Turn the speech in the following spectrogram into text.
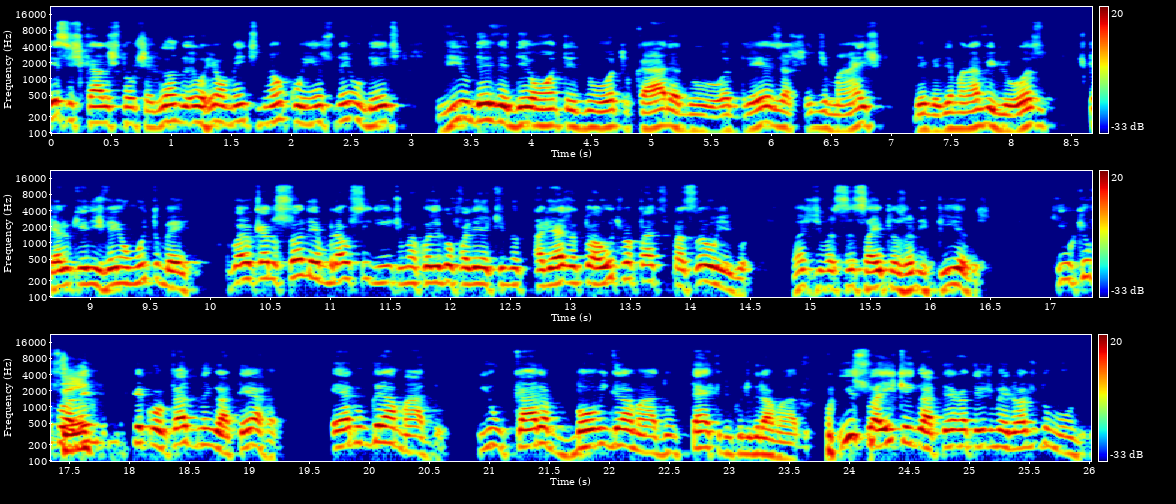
Esses caras estão chegando, eu realmente não conheço nenhum deles. Vi o DVD ontem do outro cara, do Andrés, achei demais, DVD maravilhoso. Espero que eles venham muito bem. Agora eu quero só lembrar o seguinte, uma coisa que eu falei aqui, no, aliás, a tua última participação, Igor, antes de você sair para as Olimpíadas, que o que o Flamengo tinha que ter comprado na Inglaterra era um gramado e um cara bom em gramado, um técnico de gramado. Isso aí que a Inglaterra tem os melhores do mundo.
